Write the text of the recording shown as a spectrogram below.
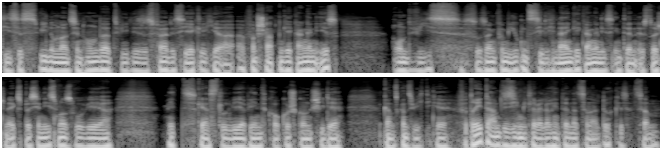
dieses Wien um 1900, wie dieses Fin hier äh, vonstatten gegangen ist und wie es sozusagen vom Jugendstil hineingegangen ist in den österreichischen Expressionismus, wo wir mit Gerstl, wie erwähnt, Kokoschka und Schiede ganz, ganz wichtige Vertreter haben, die sich mittlerweile auch international durchgesetzt haben.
